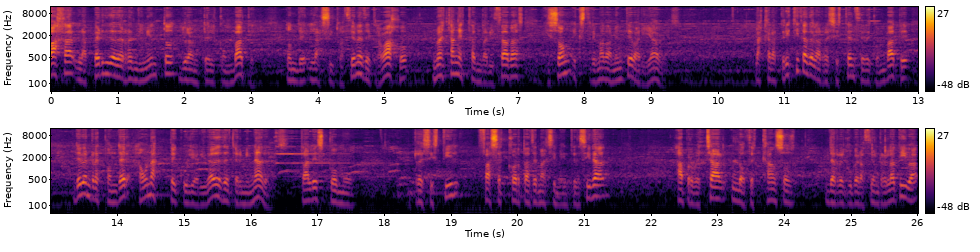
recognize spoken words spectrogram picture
baja la pérdida de rendimiento durante el combate, donde las situaciones de trabajo no están estandarizadas y son extremadamente variables. Las características de la resistencia de combate deben responder a unas peculiaridades determinadas, tales como resistir fases cortas de máxima intensidad, aprovechar los descansos de recuperación relativa,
